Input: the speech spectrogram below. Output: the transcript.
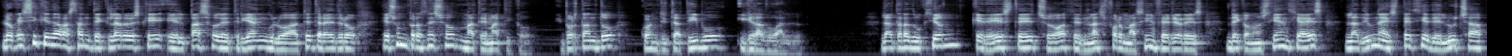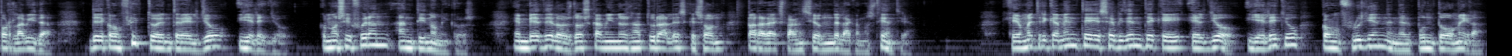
Lo que sí queda bastante claro es que el paso de triángulo a tetraedro es un proceso matemático, y por tanto cuantitativo y gradual. La traducción que de este hecho hacen las formas inferiores de conciencia es la de una especie de lucha por la vida, de conflicto entre el yo y el ello, como si fueran antinómicos, en vez de los dos caminos naturales que son para la expansión de la conciencia. Geométricamente es evidente que el yo y el ello confluyen en el punto omega,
